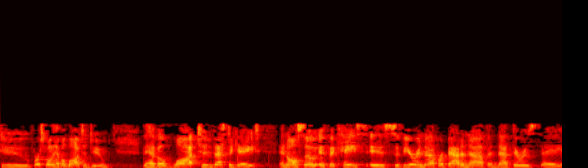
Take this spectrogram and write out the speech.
to. First of all, they have a lot to do. They have a lot to investigate, and also if a case is severe enough or bad enough, and that there is a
